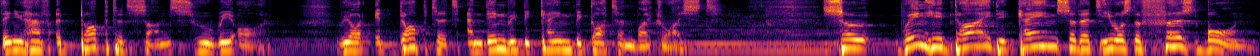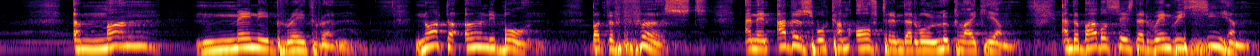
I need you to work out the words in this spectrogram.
Then you have adopted sons, who we are. We are adopted and then we became begotten by Christ. So when he died, he came so that he was the firstborn among many brethren. Not the only born, but the first and then others will come after him that will look like him. And the Bible says that when we see him,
